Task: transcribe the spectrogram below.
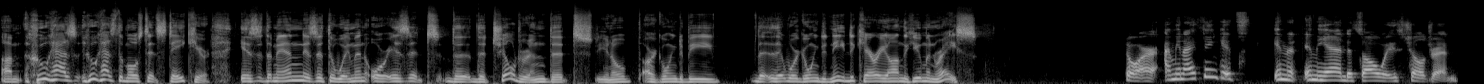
um, who has who has the most at stake here. Is it the men? Is it the women? Or is it the the children that you know are going to be that, that we're going to need to carry on the human race? Sure. I mean, I think it's in in the end, it's always children,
